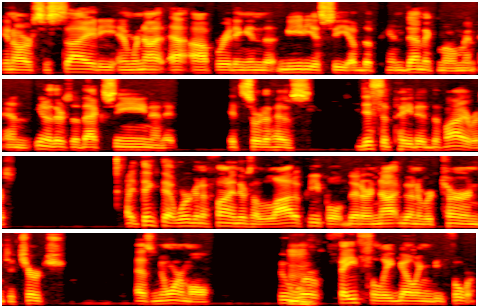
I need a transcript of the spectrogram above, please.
in our society and we're not a- operating in the immediacy of the pandemic moment. And, you know, there's a vaccine and it, it sort of has dissipated the virus. I think that we're going to find there's a lot of people that are not going to return to church as normal who mm. were faithfully going before.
